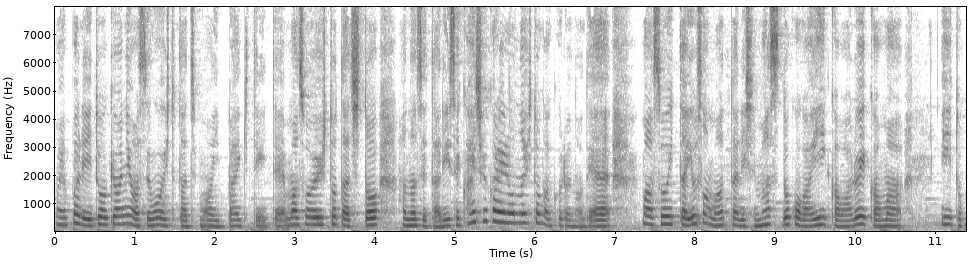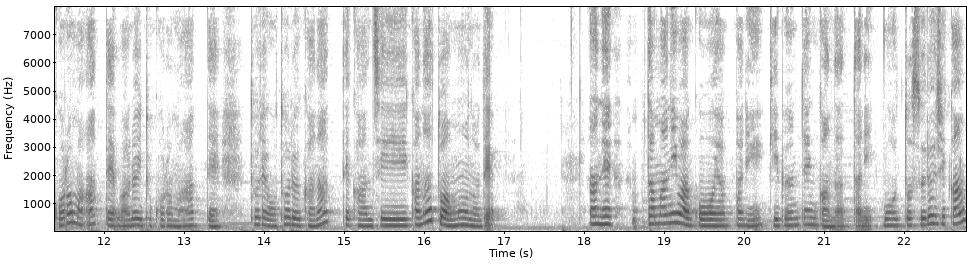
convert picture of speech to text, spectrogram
まあ、やっぱり東京にはすごい人たちもいっぱい来ていて、まあ、そういう人たちと話せたり世界中からいろんな人が来るので、まあ、そういった良さもあったりします。どこがいいか悪いかまあいいところもあって悪いところもあってどれを取るかなって感じかなとは思うのであねたまにはこうやっぱり気分転換だったりぼーっとする時間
